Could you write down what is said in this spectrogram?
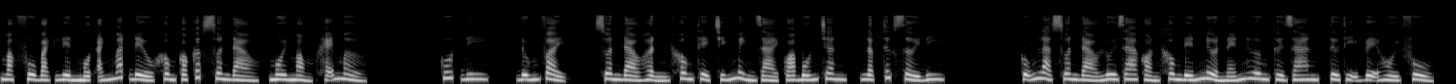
mặc phù bạch liền một ánh mắt đều không có cấp xuân đào, môi mỏng khẽ mở. Cút đi, Đúng vậy, Xuân Đào hận không thể chính mình dài quá bốn chân, lập tức rời đi. Cũng là Xuân Đào lui ra còn không đến nửa nén hương thời gian, từ thị vệ hồi phủ.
